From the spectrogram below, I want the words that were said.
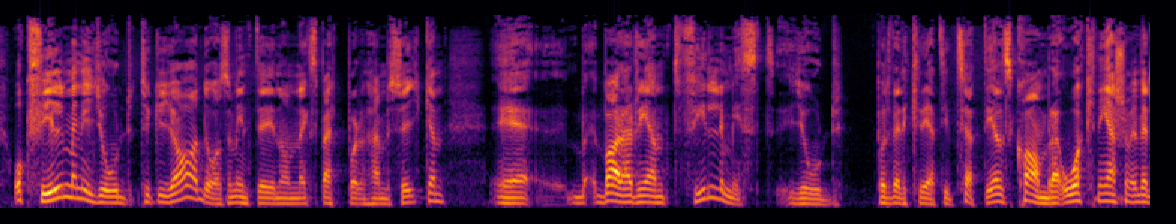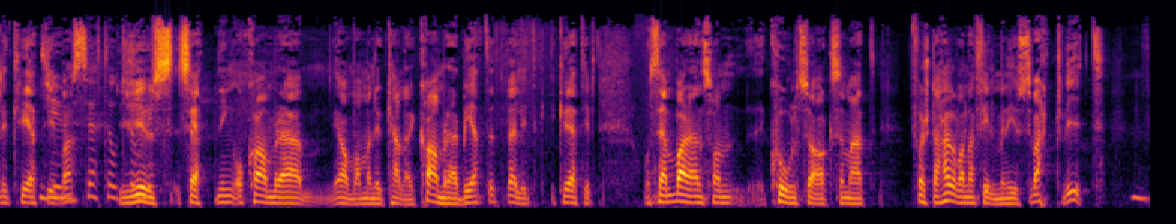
och filmen är gjord, tycker jag då, som inte är någon expert på den här musiken, eh, bara rent filmiskt gjord på ett väldigt kreativt sätt. Dels kameraåkningar som är väldigt kreativa. Ljuset, ljussättning och kamera, ja, vad man nu kallar det, kamerarbetet väldigt kreativt. Och sen bara en sån cool sak som att första halvan av filmen är ju svartvit. Mm.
